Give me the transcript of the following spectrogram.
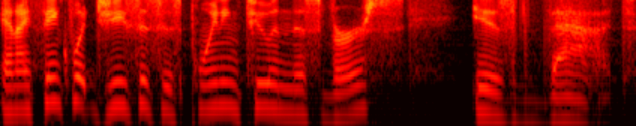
And I think what Jesus is pointing to in this verse is that.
